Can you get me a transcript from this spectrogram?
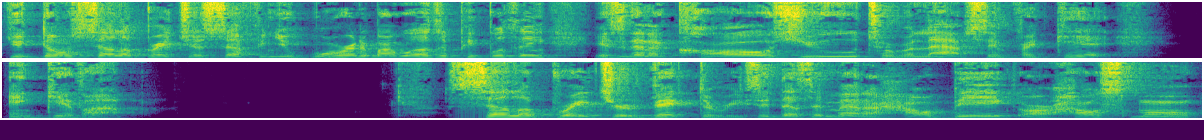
you don't celebrate yourself and you're worried about what other people think, it's going to cause you to relapse and forget and give up. Celebrate your victories. It doesn't matter how big or how small.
